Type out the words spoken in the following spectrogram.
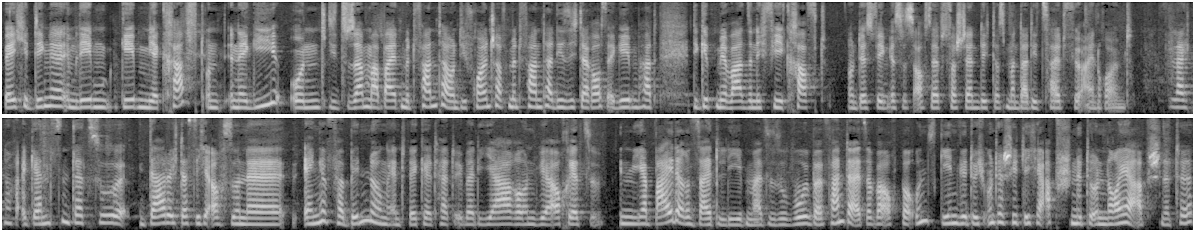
welche Dinge im Leben geben mir Kraft und Energie und die Zusammenarbeit mit Fanta und die Freundschaft mit Fanta, die sich daraus ergeben hat, die gibt mir wahnsinnig viel Kraft. Und deswegen ist es auch selbstverständlich, dass man da die Zeit für einräumt. Vielleicht noch ergänzend dazu, dadurch, dass sich auch so eine enge Verbindung entwickelt hat über die Jahre und wir auch jetzt in ja beider Seite leben, also sowohl bei Fanta als aber auch bei uns gehen wir durch unterschiedliche Abschnitte und neue Abschnitte,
